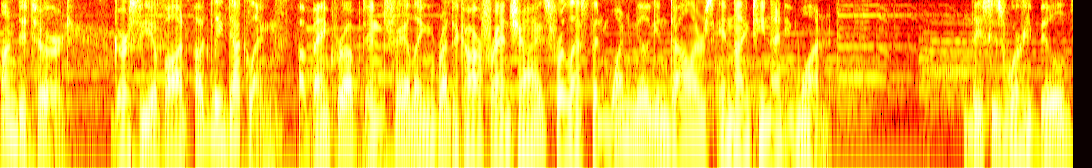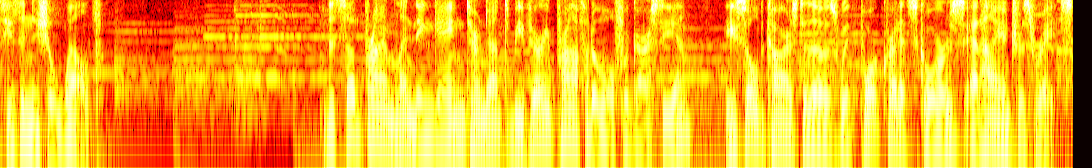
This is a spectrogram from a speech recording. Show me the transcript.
Undeterred, Garcia bought Ugly Duckling, a bankrupt and failing rent-a-car franchise for less than $1 million in 1991. This is where he builds his initial wealth. The subprime lending game turned out to be very profitable for Garcia, he sold cars to those with poor credit scores at high interest rates,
